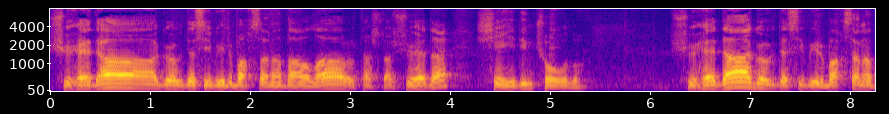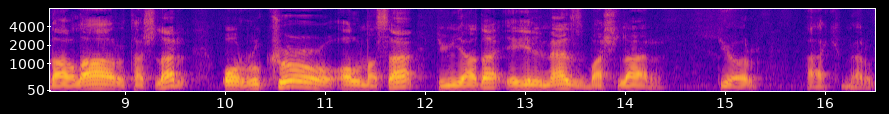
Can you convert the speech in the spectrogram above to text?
şüheda gövdesi bir baksana dağlar taşlar. Şüheda şehidin çoğulu. Şüheda gövdesi bir baksana dağlar taşlar. O ruku olmasa dünyada eğilmez başlar diyor Hakim Merum.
